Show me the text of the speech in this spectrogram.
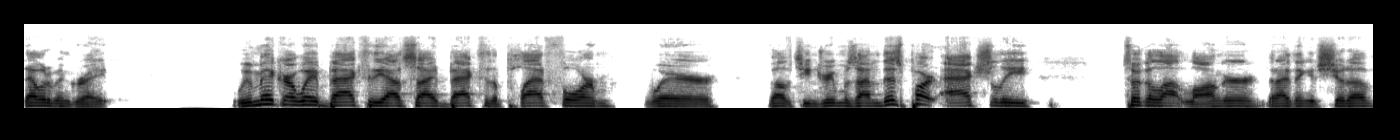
That would have been great. We make our way back to the outside, back to the platform where Velveteen Dream was on. This part actually took a lot longer than I think it should have.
